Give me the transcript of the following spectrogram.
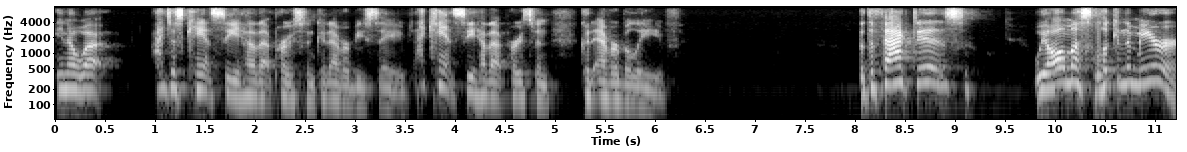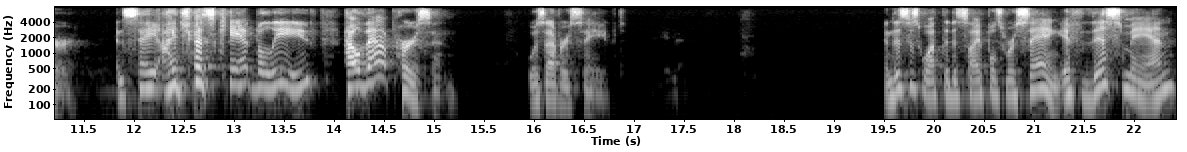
you know what? I just can't see how that person could ever be saved. I can't see how that person could ever believe. But the fact is, we all must look in the mirror and say, I just can't believe how that person was ever saved. And this is what the disciples were saying. If this man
